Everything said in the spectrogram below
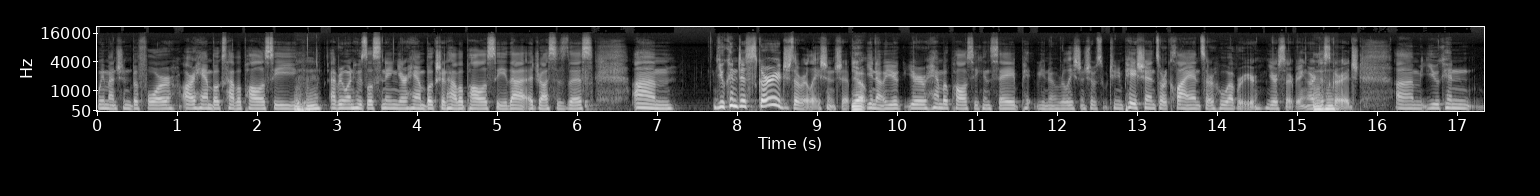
we mentioned before our handbooks have a policy Mm-hmm. everyone who's listening your handbook should have a policy that addresses this um, you can discourage the relationship. Yep. You know, your, your handbook policy can say, you know, relationships between patients or clients or whoever you're, you're serving are discouraged. Um, you can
